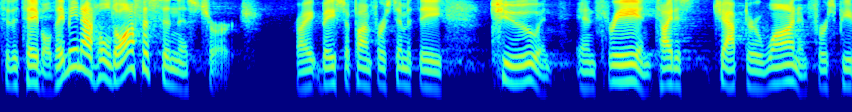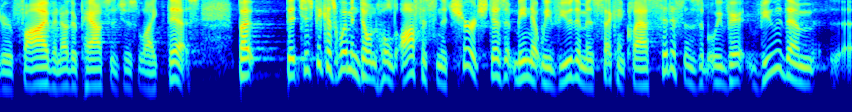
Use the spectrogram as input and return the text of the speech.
to the table. They may not hold office in this church, right, based upon 1 Timothy 2 and, and 3 and Titus chapter 1 and 1 Peter 5 and other passages like this. But, but just because women don't hold office in the church doesn't mean that we view them as second class citizens, but we view them uh,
